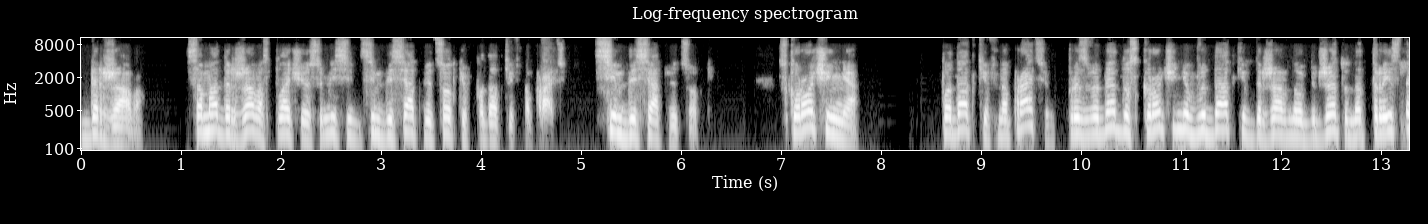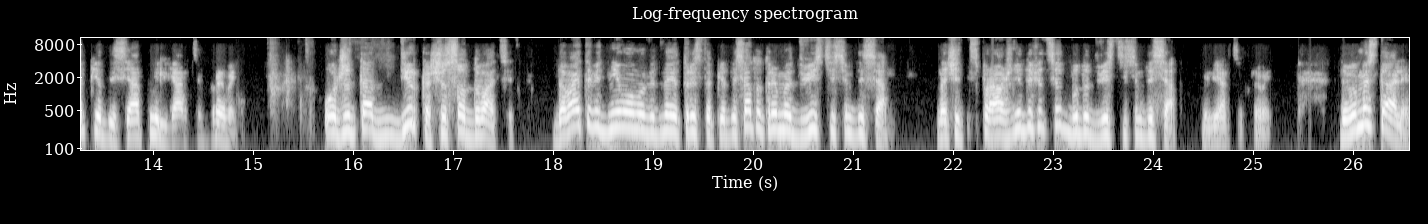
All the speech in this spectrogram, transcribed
Держава. Сама держава сплачує собі 70% податків на працю. 70% скорочення податків на працю призведе до скорочення видатків державного бюджету на 350 мільярдів гривень. Отже, та дірка 620. Давайте віднімемо від неї 350, отримає 270. Значить, справжній дефіцит буде 270 мільярдів гривень. Дивимось далі.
